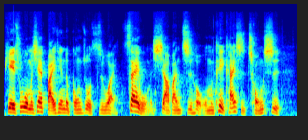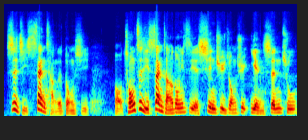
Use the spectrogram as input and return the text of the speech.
撇除我们现在白天的工作之外，在我们下班之后，我们可以开始从事自己擅长的东西，哦，从自己擅长的东西、自己的兴趣中去衍生出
